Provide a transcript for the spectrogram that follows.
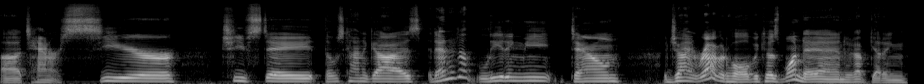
uh, Tanner Sear, Chief State, those kind of guys. It ended up leading me down a giant rabbit hole because one day I ended up getting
